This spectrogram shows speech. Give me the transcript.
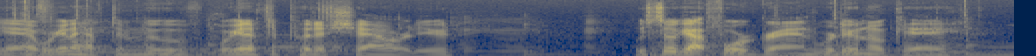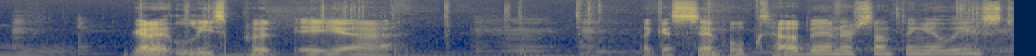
Yeah, we're gonna have to move. We're gonna have to put a shower, dude. We still got four grand. We're doing okay. We gotta at least put a, uh, like a simple tub in or something at least.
